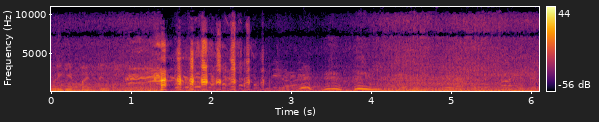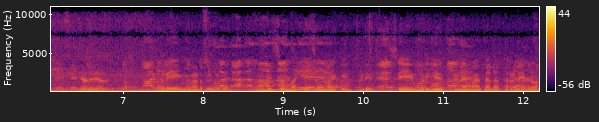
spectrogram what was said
ಹುಡುಗಿ ಪಟ್ಟು. ನೋಡಿ ಹೆಂಗ್ ಮಾಡ್ತಿದ್ರೆ ನೋಡಿ ಜೂಮ್ ಹಾಕಿ ಜೂಮ್ ಹಾಕಿ. ನೋಡಿ ಸೇಮ್ ಹುಡುಗಿ ಹತ್ರನೇ ಮಾತಾಡೋ ಥರನೇ ಇಲ್ವಾ?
